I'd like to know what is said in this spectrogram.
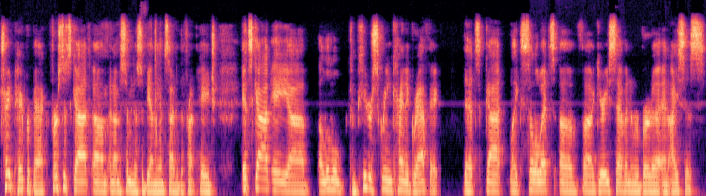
trade paperback. First, it's got, um, and I'm assuming this would be on the inside of the front page. It's got a uh, a little computer screen kind of graphic that's got like silhouettes of uh, Gary Seven and Roberta and Isis,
